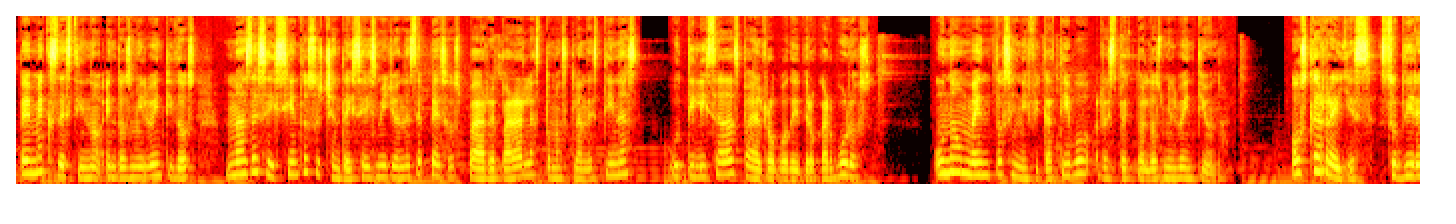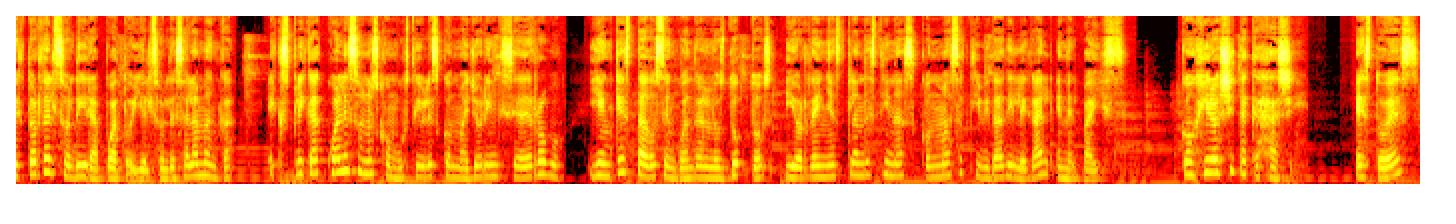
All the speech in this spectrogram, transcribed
Pemex destinó en 2022 más de 686 millones de pesos para reparar las tomas clandestinas utilizadas para el robo de hidrocarburos, un aumento significativo respecto al 2021. Oscar Reyes, subdirector del Sol de Irapuato y el Sol de Salamanca, explica cuáles son los combustibles con mayor índice de robo y en qué estado se encuentran los ductos y ordeñas clandestinas con más actividad ilegal en el país. Con Hiroshi Takahashi, esto es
